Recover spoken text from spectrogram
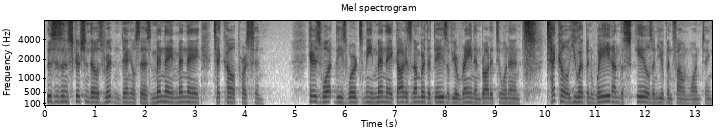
This is an inscription that was written. Daniel says, Mene, Mene, Tekel, Parsin. Here's what these words mean Mene, God has numbered the days of your reign and brought it to an end. Tekel, you have been weighed on the scales and you've been found wanting.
